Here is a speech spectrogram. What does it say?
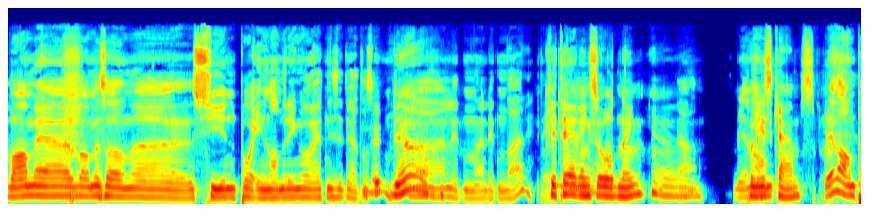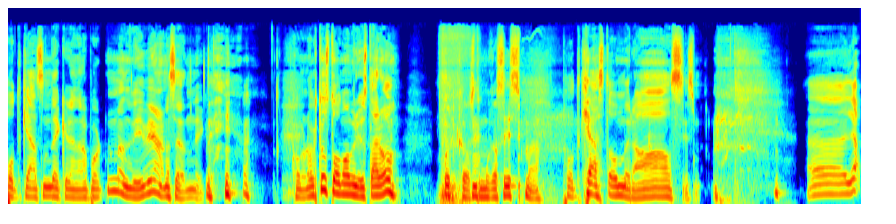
Hva med, hva med sånn uh, syn på innvandring og etnisitet og sånn? Ja. Uh, En liten, liten der. Kvitteringsordning. Uh, Ja. Blir Police annen, cams. blir en annen podkast som dekker den rapporten, men vi vil gjerne se den like Kommer nok til å stå noe brus rus der òg. Podkast om rasisme. Podkast om rasisme. Eh, ja,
